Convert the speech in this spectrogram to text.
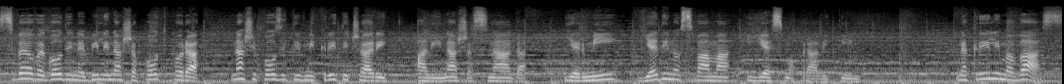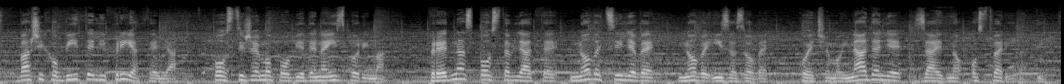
sve ove godine bili naša potpora, naši pozitivni kritičari, ali i naša snaga, jer mi jedino s vama i jesmo pravi tim. Na krilima vas, vaših obitelji i prijatelja, postižemo pobjede na izborima. Pred nas postavljate nove ciljeve, nove izazove, koje ćemo i nadalje zajedno ostvarivati.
